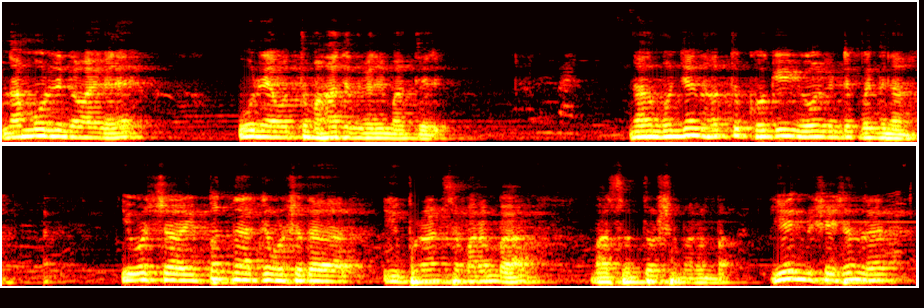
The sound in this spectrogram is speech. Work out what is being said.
ನಮ್ಮೂರಿನ ಗವಾಯಿಗಳೇ, ಊರಿನ ಯಾವತ್ತು ಮಹಾಜನಗಳೇ ಮಾಡ್ತೀರಿ ನಾನು ಮುಂಜಾನೆ ಹತ್ತಕ್ಕೆ ಹೋಗಿ ಏಳು ಗಂಟೆಗೆ ಬಂದೆ ನಾನು. ಈ ವರ್ಷ ಇಪ್ಪತ್ನಾಲ್ಕನೇ ವರ್ಷದ ಈ ಪುರಾಣ ಸಮಾರಂಭ ಭಾಳ ಸಂತೋಷ ಸಮಾರಂಭ. ಏನು ವಿಶೇಷ ಅಂದ್ರೆ,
